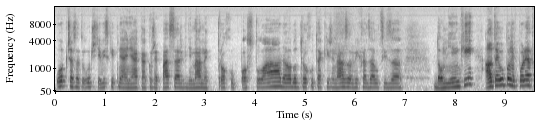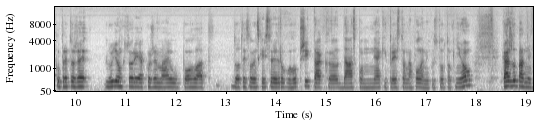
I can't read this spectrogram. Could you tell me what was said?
občas sa tu určite vyskytne aj nejaká akože pasáž, kde máme trochu postulát alebo trochu taký, že názor vychádzajúci z domnienky, ale to je úplne v poriadku, pretože ľuďom, ktorí akože majú pohľad do tej slovenskej histórie trochu hlbší, tak e, dá aspoň nejaký priestor na polemiku s touto knihou. Každopádne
